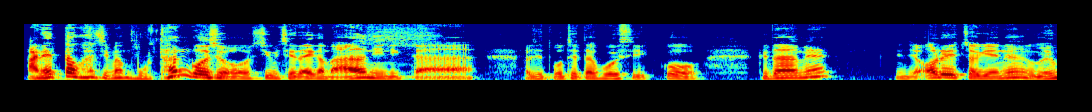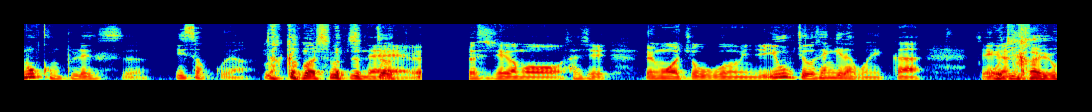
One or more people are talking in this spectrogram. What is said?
안 했다고 하지만 못한 거죠. 지금 제 나이가 마흔이니까 아직 못했다고 볼 수 있고 그 다음에 이제 어릴 적에는 외모 콤플렉스 있었고요. 아까 말씀하셨던 네, 그래서 제가 뭐 사실 외모가 조금 이제 이국적으로 생기다 보니까 제가 어디 가요?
